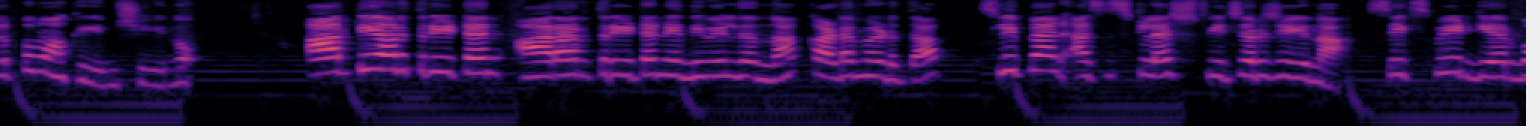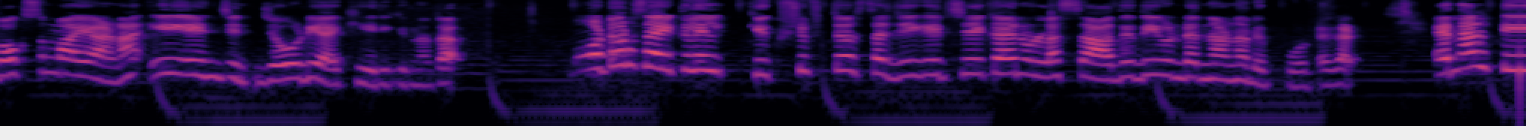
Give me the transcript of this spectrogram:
എളുപ്പമാക്കുകയും ചെയ്യുന്നു. R T R three ten R R three ten എന്നിവയിൽ നിന്ന് കടമെടുത്ത slip and assist clutch feature ചെയ്യുന്ന സിക്സ് സ്പീഡ് ഗിയർ ബോക്സുമായാണ് ഈ എഞ്ചിൻ ജോഡിയാക്കിയിരിക്കുന്നത്. മോട്ടോർ സൈക്കിളിൽ കിക്ക് ഷിഫ്റ്റർ സജ്ജീകരിച്ചേക്കാനുള്ള സാധ്യതയുണ്ടെന്നാണ് റിപ്പോർട്ടുകൾ. എന്നാൽ ടി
